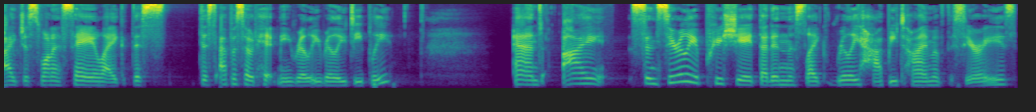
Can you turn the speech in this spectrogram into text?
I just want to say, like, this this episode hit me really, really deeply. And I sincerely appreciate that in this like really happy time of the series,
